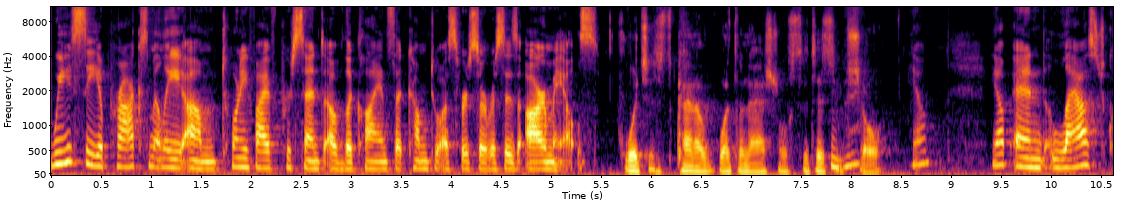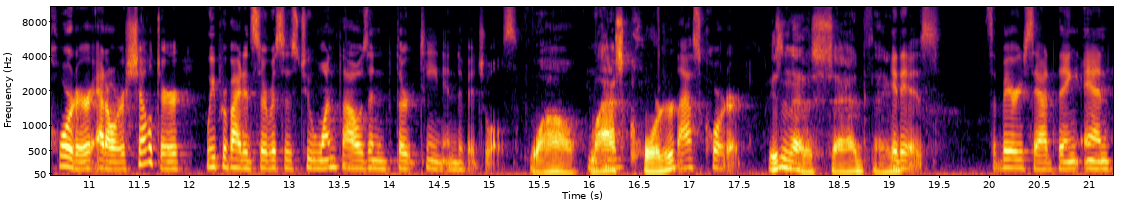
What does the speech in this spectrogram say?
we see approximately um, 25% of the clients that come to us for services are males Which is kind of what the national statistics show. Yep. Yep. And last quarter at our shelter, we provided services to 1,013 individuals. Wow. Last quarter? Last quarter. Isn't that a sad thing? It is. It's a very sad thing. And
